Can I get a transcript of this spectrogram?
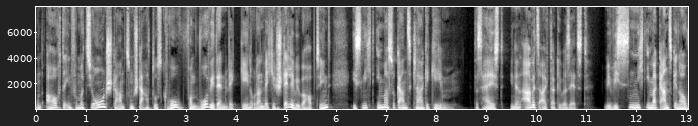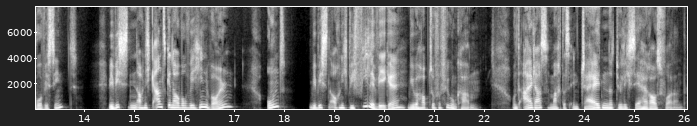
und auch der Informationsstand zum Status quo, von wo wir denn weggehen oder an welcher Stelle wir überhaupt sind, ist nicht immer so ganz klar gegeben. Das heißt, in den Arbeitsalltag übersetzt, wir wissen nicht immer ganz genau, wo wir sind. Wir wissen auch nicht ganz genau, wo wir hinwollen. Und wir wissen auch nicht, wie viele Wege wir überhaupt zur Verfügung haben. Und all das macht das Entscheiden natürlich sehr herausfordernd.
